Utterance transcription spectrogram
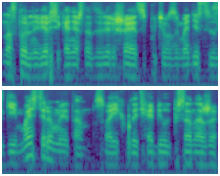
настольной версии, конечно, это решается путем взаимодействия с гейм-мастером и там своих вот этих обилок персонажа,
